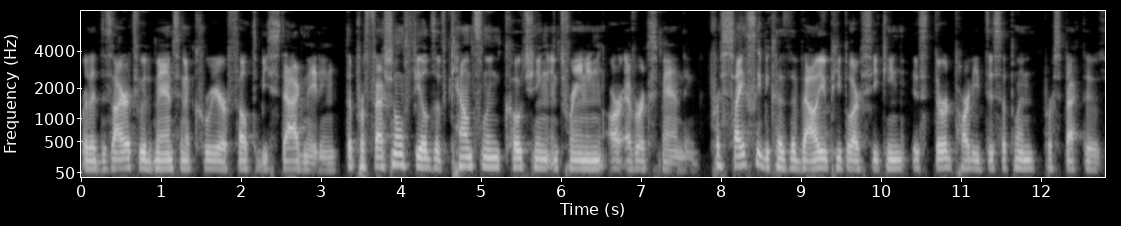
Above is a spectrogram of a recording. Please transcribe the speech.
or the desire to advance in a career felt to be stagnating, the professional fields of counseling, coaching, and training are ever expanding, precisely because the value people are seeking is third party discipline, perspective,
